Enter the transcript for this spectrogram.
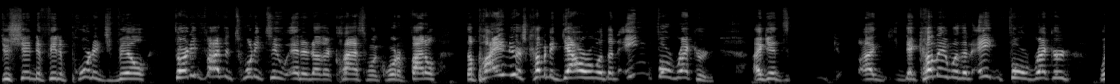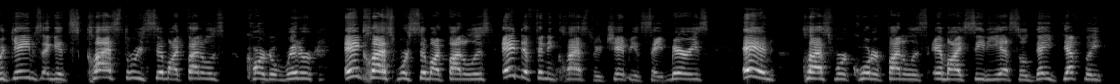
Duchesne defeated Portageville 35 to 22 in another Class 1 quarterfinal. The Pioneers coming to Gower with an 8 4 record against. Uh, they come in with an 8 4 record with games against Class 3 semifinalists Cardinal Ritter and Class 4 semifinalists and defending Class 3 champion St. Mary's and Class 4 quarterfinalists MICDS. So they definitely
